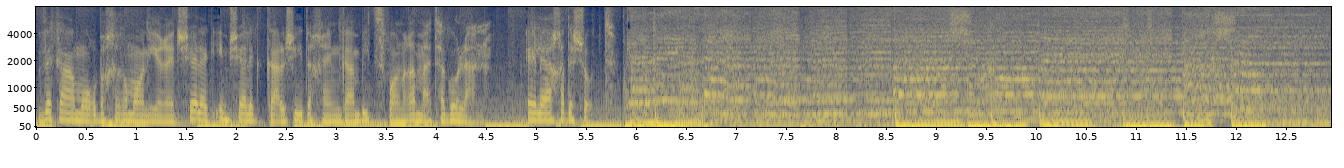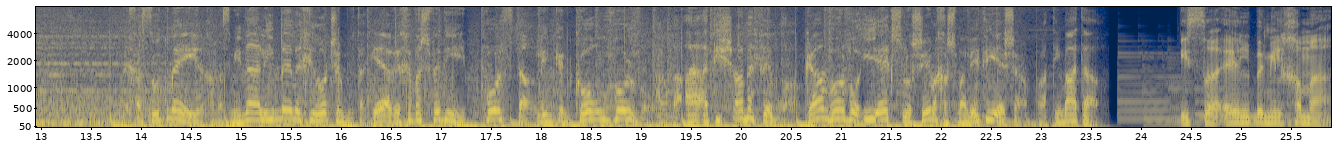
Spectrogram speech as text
וכאמור בחרמון ירד שלג עם שלג קל שייתכן גם בצפון רמת הגולן. אלה החדשות. בחסות מאיר, המזמינה על ימי מכירות של מותגי הרכב השוודיים. פולסטאר, לינקן קור ווולבו, 4 עד 9 בפברואר. גם וולבו EX30 החשמלית תהיה שם, פרטים באתר. ישראל במלחמה,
